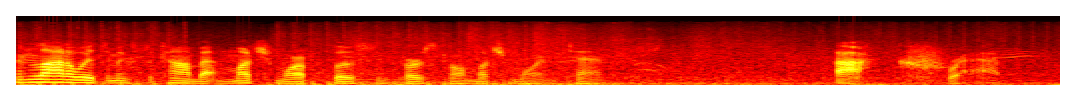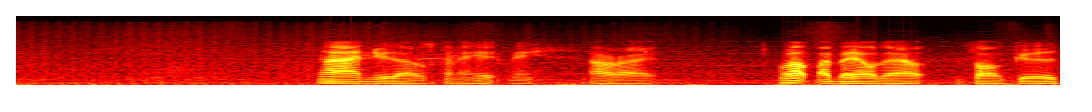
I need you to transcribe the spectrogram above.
In a lot of ways, it makes the combat much more up close and personal, much more intense. Ah, crap. I knew that was going to hit me. Alright. Well, I bailed out. It's all good.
